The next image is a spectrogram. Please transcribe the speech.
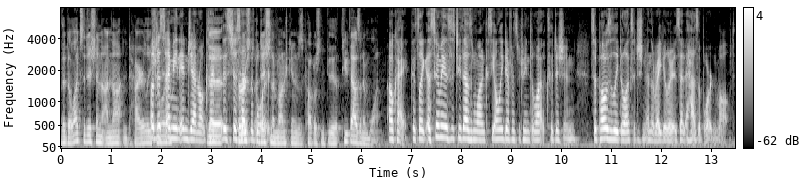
the deluxe edition, I'm not entirely well, sure. just I mean in general, because this just has the board. edition of Munchkin was published in 2001. Okay, because like assuming this is 2001, because the only difference between deluxe edition, supposedly deluxe edition, and the regular is that it has a board involved.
